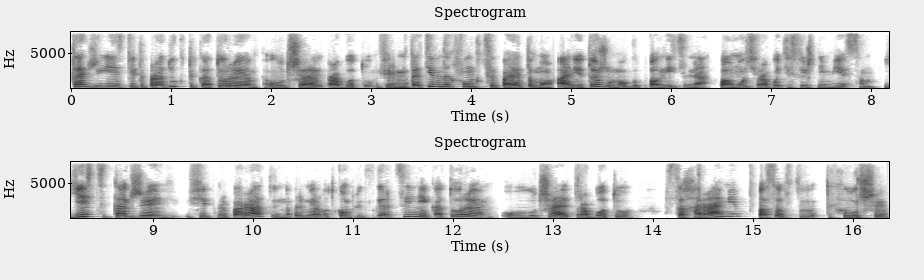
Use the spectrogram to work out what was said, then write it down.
Также есть фитопродукты, которые улучшают работу ферментативных функций, поэтому они тоже могут дополнительно помочь в работе с лишним весом. Есть также фитопрепараты, например, вот комплекс горцини, которые улучшают работу сахарами, способствует их лучшей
